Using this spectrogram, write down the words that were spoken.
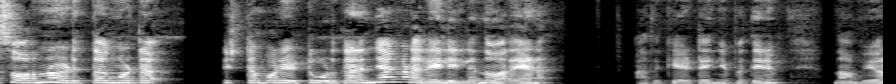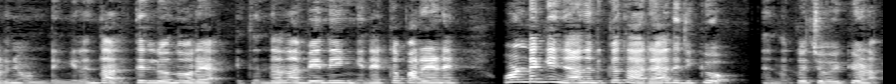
സ്വർണം എടുത്ത് അങ്ങോട്ട് ഇഷ്ടം പോലെ ഇട്ട് കൊടുക്കാനും ഞങ്ങളുടെ കയ്യിലില്ലെന്ന് പറയണം. അത് കേട്ട് കഴിഞ്ഞപ്പോഴത്തേനും നബി പറഞ്ഞു ഉണ്ടെങ്കിലും തരത്തില്ലോ എന്ന് പറയാ. ഇതെന്താ നബി നീ ഇങ്ങനെയൊക്കെ പറയണേ? ഉണ്ടെങ്കിൽ ഞാൻ നിനക്ക് തരാതിരിക്കുവോ? എന്നൊക്കെ ചോദിക്കണം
